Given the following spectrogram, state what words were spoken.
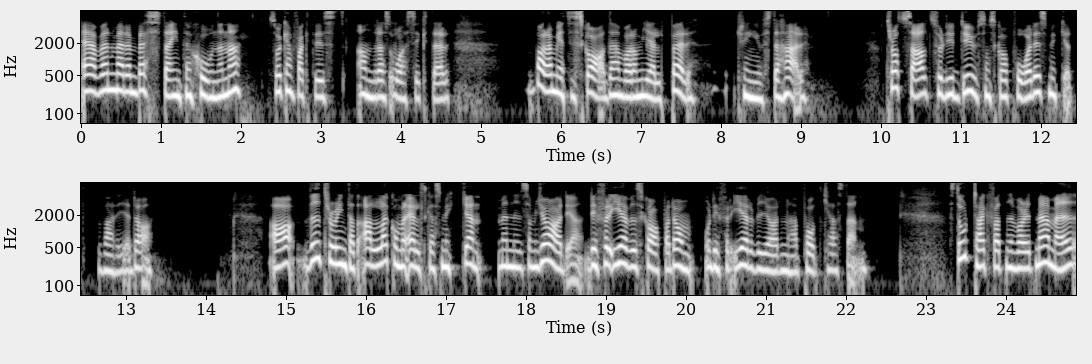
Även med de bästa intentionerna så kan faktiskt andras åsikter vara mer till skada än vad de hjälper kring just det här. Trots allt så är det ju du som ska ha på dig smycket varje dag. Ja, vi tror inte att alla kommer älska smycken, men ni som gör det, det är för er vi skapar dem och det är för er vi gör den här podcasten. Stort tack för att ni varit med mig.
